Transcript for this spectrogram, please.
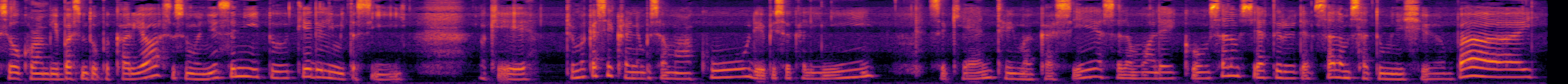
so korang bebas untuk berkarya. Sesungguhnya seni itu tiada limitasi. Okay, terima kasih kerana bersama aku di episod kali ini. Sekian, terima kasih. Assalamualaikum, salam sejahtera dan salam satu Malaysia. Bye.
